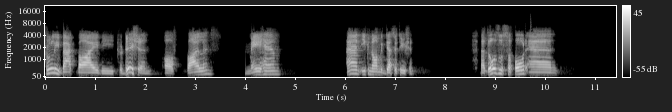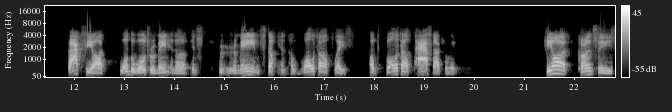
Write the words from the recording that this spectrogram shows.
truly backed by the tradition of violence, mayhem, and economic destitution. Now, those who support and back fiat want the world to remain in a in, remain stuck in a volatile place, a volatile past actually. Fiat currencies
